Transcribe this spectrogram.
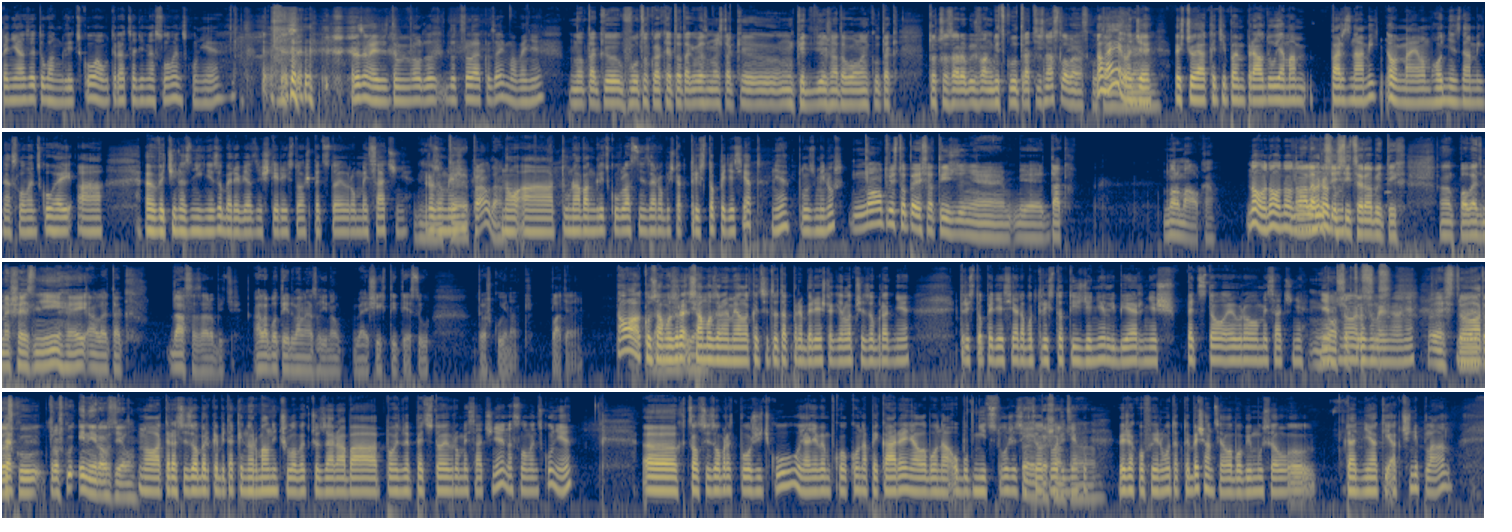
peniaze tu v Anglicku a utrácať ich na Slovensku, nie? Rozumieš, že to by bolo do, docela ako zaujímavé, nie? No tak eh, v úvodzovkách, keď to tak vezmeš, tak eh, keď ideš na dovolenku, tak to, čo zarobíš v Anglicku, tratíš na Slovensku. No hej, lenže, vieš čo, ja keď ti poviem pravdu, ja mám pár známych, no ja mám hodne známych na Slovensku, hej, a e, väčšina z nich nezobere viac než 400 až 500 eur mesačne. No, to Rozumieš? je pravda. No a tu na v Anglicku vlastne zarobíš tak 350, nie? Plus minus. No 350 týždenne je tak normálka. No, no, no, No, no, ale no musíš rozumiem. síce robiť tých eh, povedzme 6 dní, hej, ale tak dá sa zarobiť. Alebo tie 12 hodinov šichty, tie sú trošku inak platené. No ako samozrejme, samozrejme, ale keď si to tak preberieš, tak je lepšie zobrať nie 350 alebo 300 týždenne libier, než 500 eur mesačne. Nie? No, No, rozumieš, no, nie? Vieš, to No je te- trošku, trošku iný rozdiel. No a teraz si zober, keby taký normálny človek, čo zarába povedzme 500 eur mesačne na Slovensku, nie? Uh, chcel si zobrať pôžičku, ja neviem koľko, na pekáreň alebo na obuvníctvo, že si To chcel otvoriť nejakú, no. vieš, ako firmu, tak to je bez šance, lebo by musel uh, dať nejaký akčný plán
